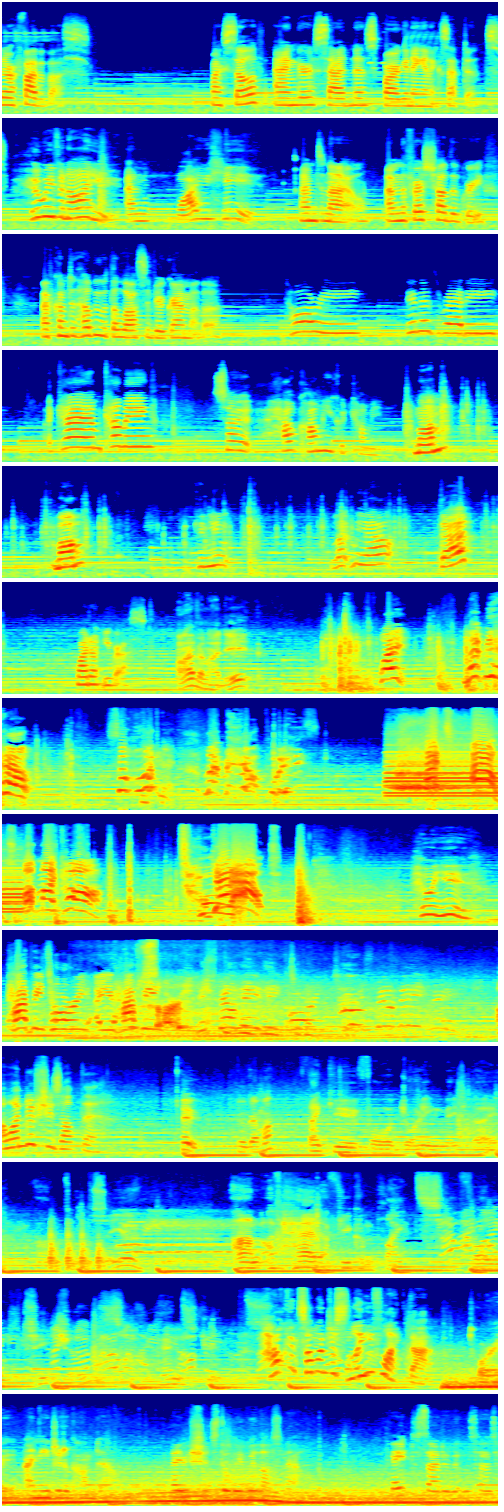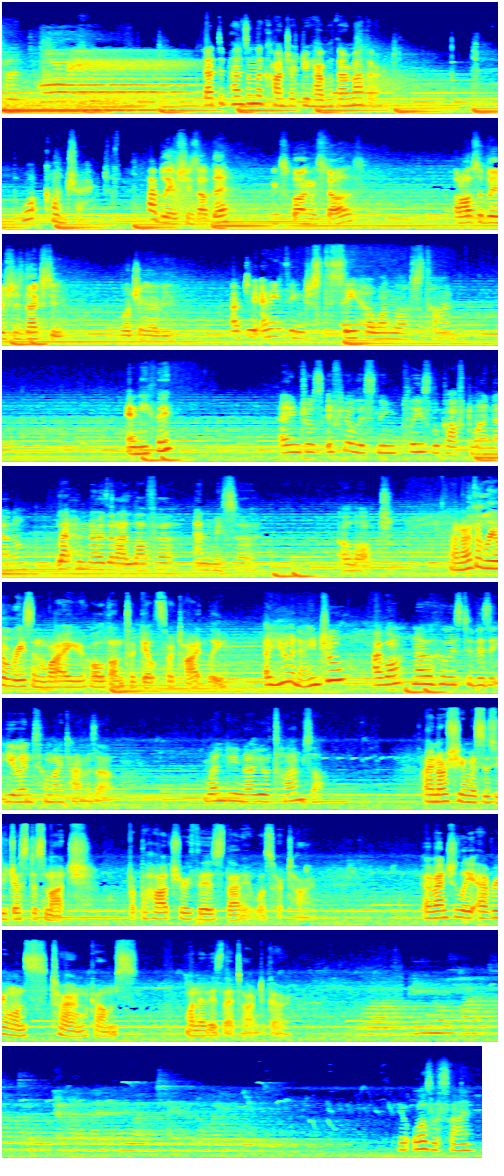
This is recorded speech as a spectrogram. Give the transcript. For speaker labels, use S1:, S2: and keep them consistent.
S1: There are five of us myself, anger, sadness, bargaining, and acceptance.
S2: Who even are you, and why are you here?
S1: I'm denial. I'm the first child of grief. I've come to help you with the loss of your grandmother.
S3: Tori, dinner's ready.
S2: Okay, I'm coming. So, how come you could come in?
S3: Mum? Mum? Can you let me out?
S2: Dad?
S1: Why don't you rest?
S4: I have an idea.
S2: Wait! Let me help! Someone! Let me help, please!
S3: Get out of my car!
S4: Tori!
S3: Get out!
S2: Who are you?
S4: Happy, Tori? Are you happy?
S2: sorry.
S4: You still need me, Tori? You still need me?
S2: I wonder if she's up there.
S5: Who? Your grandma?
S6: Thank you for joining me today. Um, good to see you. Um, I've had a few complaints from teachers and students.
S2: How can someone just leave like that?
S1: Tori, I need you to calm down.
S2: Maybe she'd still be with us now.
S3: Fate decided it was her time.
S1: That depends on the contract you have with our mother.
S2: What contract?
S5: I believe she's up there, exploring the stars. I also believe she's next to you, watching over you.
S2: I'd do anything just to see her one last time.
S3: Anything?
S2: Angels, if you're listening, please look after my Nana. Let her know that I love her and miss her. A lot.
S7: I know the real reason why you hold on to guilt so tightly.
S2: Are you an angel?
S1: I won't know who is to visit you until my time is up.
S2: When do you know your time's up?
S7: I know she misses you just as much, but the hard truth is that it was her time. Eventually, everyone's turn comes when it is their time to go.
S1: It was a sign.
